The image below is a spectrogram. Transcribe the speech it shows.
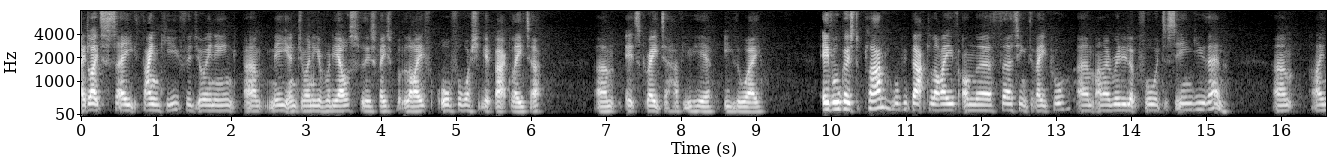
I'd like to say thank you for joining um, me and joining everybody else for this Facebook Live or for watching it back later. Um, it's great to have you here either way. If all goes to plan, we'll be back live on the 13th of April, um, and I really look forward to seeing you then. Um, I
